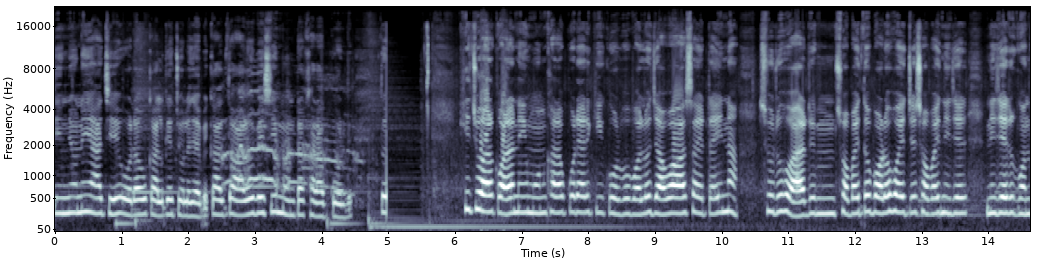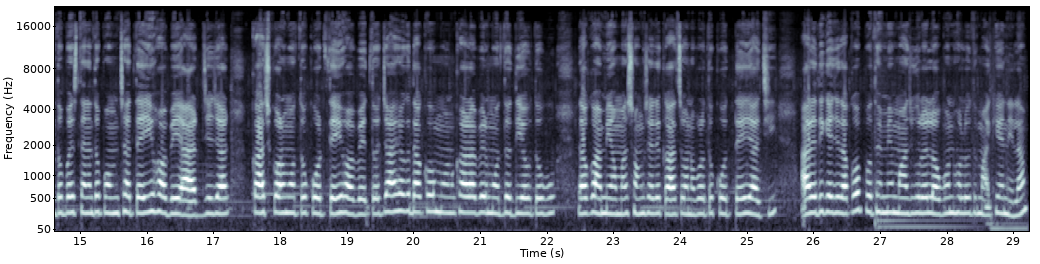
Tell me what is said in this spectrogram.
তিনজনেই আছে, ওরাও কালকে চলে যাবে। কাল তো আরও বেশি মনটা খারাপ করবে। কিছু আর করা নেই, মন খারাপ করে আর কি করব বলো যাওয়া আসা এটাই না, শুরু। আর সবাই তো বড় হয়েছে, সবাই নিজের নিজের গন্তব্যস্থানে তো পৌঁছাতেই হবে, আর যে যার কাজকর্ম তো করতেই হবে তো যাই হোক, দেখো, মন খারাপের মধ্য দিয়েও তবু, দেখো, আমি আমার সংসারে কাজ অনবরত করতেই আছি আর এদিকে যে দেখো, প্রথমে মাছগুলো লবণ, হলুদ মাখিয়ে নিলাম।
